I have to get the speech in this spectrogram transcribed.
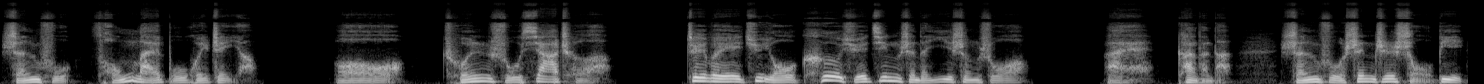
神父从来不会这样。哦，纯属瞎扯。”这位具有科学精神的医生说：“哎，看看他。”神父伸直手臂，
